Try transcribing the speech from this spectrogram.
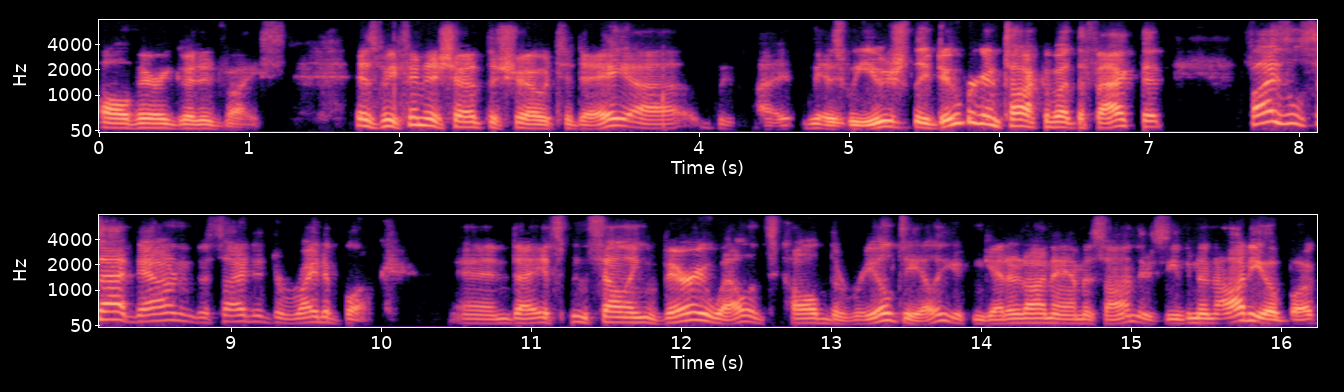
All very good advice. As we finish out the show today, uh, I, as we usually do, we're going to talk about the fact that Faisal sat down and decided to write a book and uh, it's been selling very well. It's called The Real Deal. You can get it on Amazon. There's even an audiobook.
